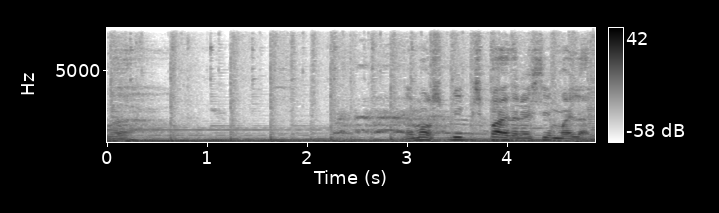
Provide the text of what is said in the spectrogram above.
Wow. The most big spider I've seen in my life.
